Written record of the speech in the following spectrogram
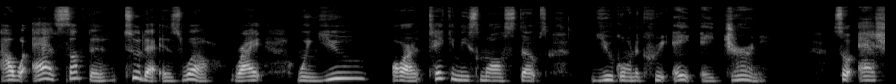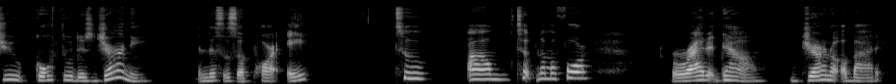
I will add something to that as well, right? When you are taking these small steps, you're going to create a journey so as you go through this journey, and this is a part A to um tip number 4, write it down, journal about it.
